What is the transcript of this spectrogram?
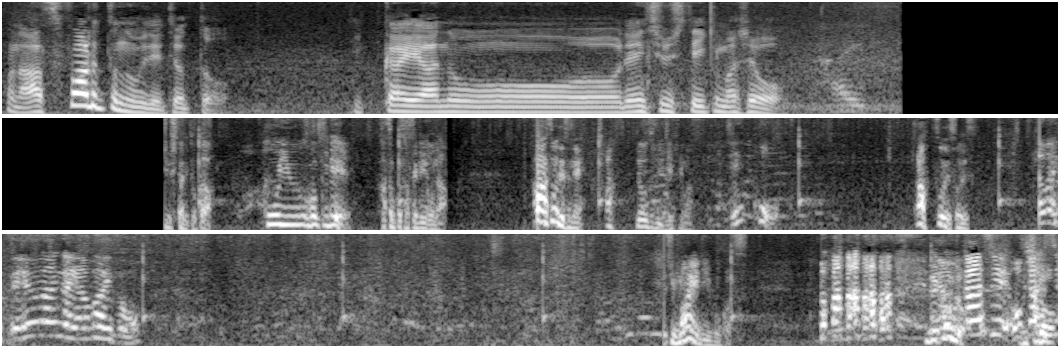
このアスファルトの上でちょっと一回あの練習していきましょう。はい。こういう動きで。あ、そうですね。あ、上手にできます。あ、そうですそうで前半がやばいぞ。す。前に動かす。おかしい、おかしい。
